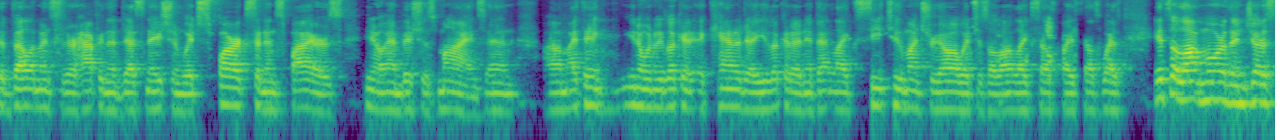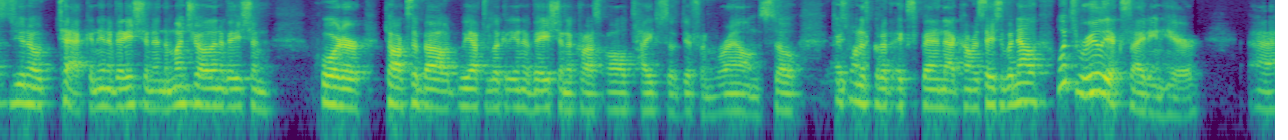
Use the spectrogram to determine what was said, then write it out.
developments that are happening in the destination, which sparks and inspires, you know, ambitious minds. And um, I think, you know, when we look at, at, Canada, you look at an event like C2 Montreal, which is a lot like South by Southwest. It's a lot more than just, you know, tech and innovation. And the Montreal Innovation Quarter talks about we have to look at innovation across all types of different realms. So just want to sort of expand that conversation. But now what's really exciting here uh,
